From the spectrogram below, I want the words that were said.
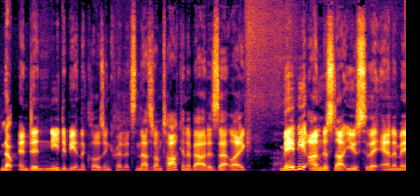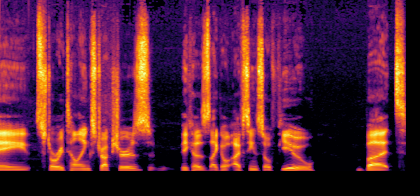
No. and didn't need to be in the closing credits. And that's what I'm talking about is that, like, maybe I'm just not used to the anime storytelling structures because, like, oh, I've seen so few. But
